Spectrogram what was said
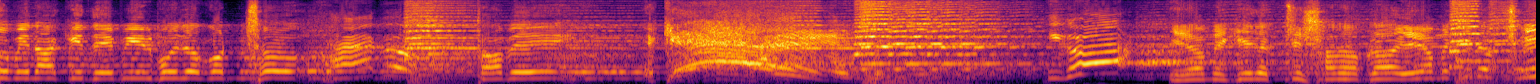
তুমি নাকি দেবীর পুজো করছ? হ্যাঁ গো। তবে কে? কি গো? এ আমি কি দেখছি শোনকা এ আমি কি দেখছি?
